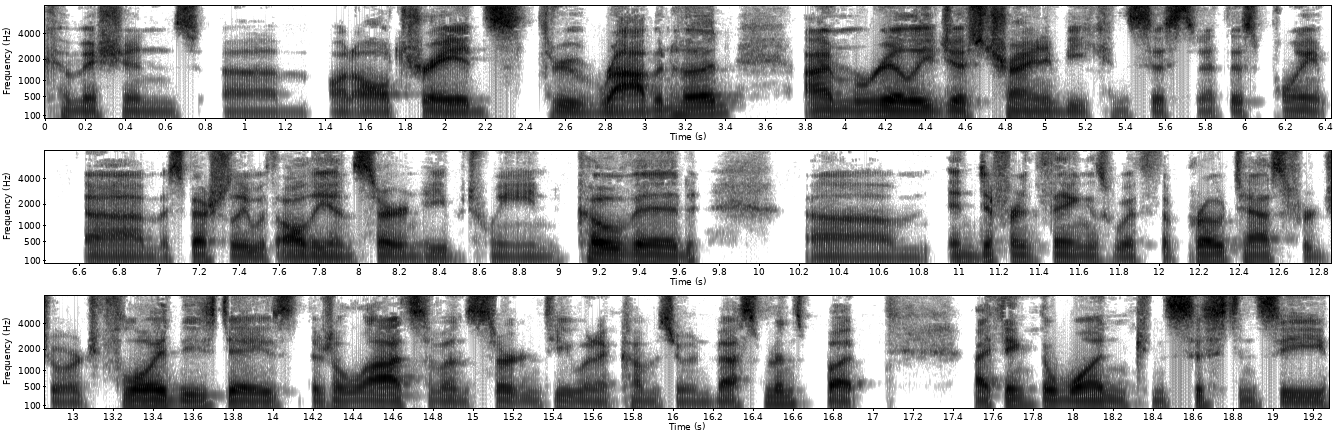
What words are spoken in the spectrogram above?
commissions um, on all trades through Robinhood. I'm really just trying to be consistent at this point, um, especially with all the uncertainty between COVID um, and different things with the protests for George Floyd these days. There's a lots of uncertainty when it comes to investments, but I think the one consistency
